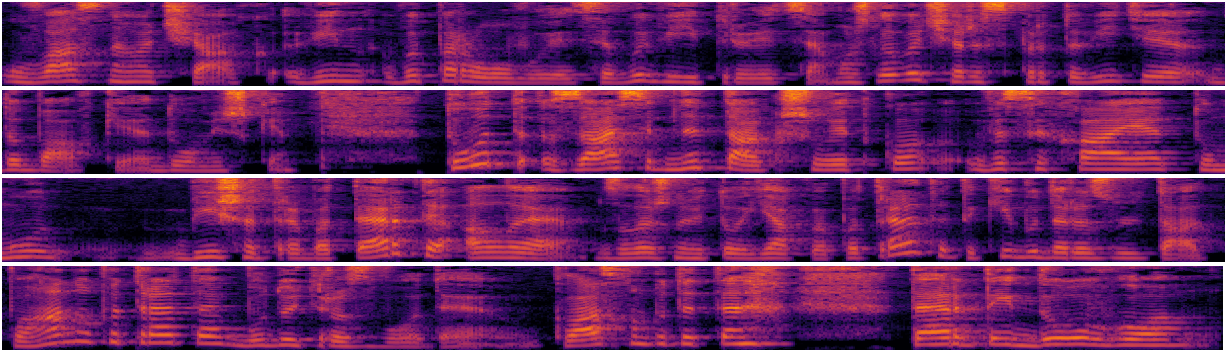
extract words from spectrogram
у вас на очах. Він випаровується, вивітрюється, можливо, через спиртовіті добавки, домішки. Тут засіб не так швидко висихає, тому більше треба терти, але залежно від того, як ви потрете, такий буде результат. Погано потрете, будуть розводи. Класно будете терти й довго,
